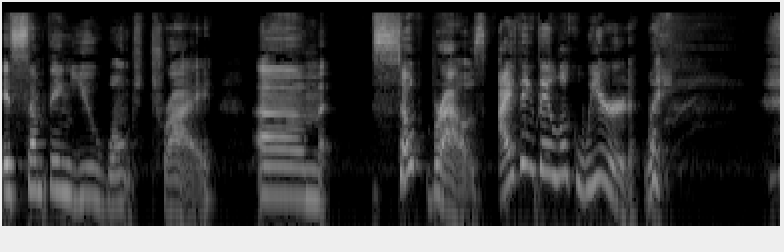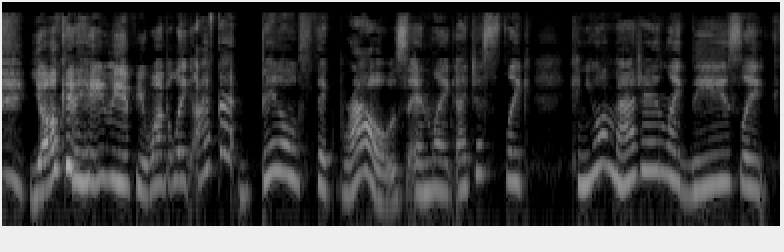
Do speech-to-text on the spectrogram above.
is something you won't try? Um soap brows. I think they look weird. Like y'all can hate me if you want, but like I've got big old thick brows and like I just like can you imagine like these like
